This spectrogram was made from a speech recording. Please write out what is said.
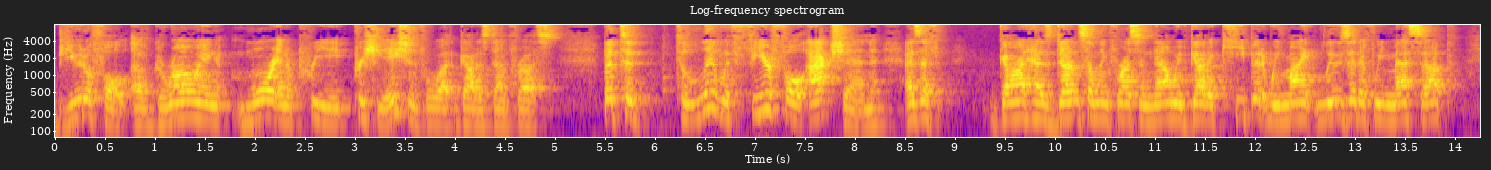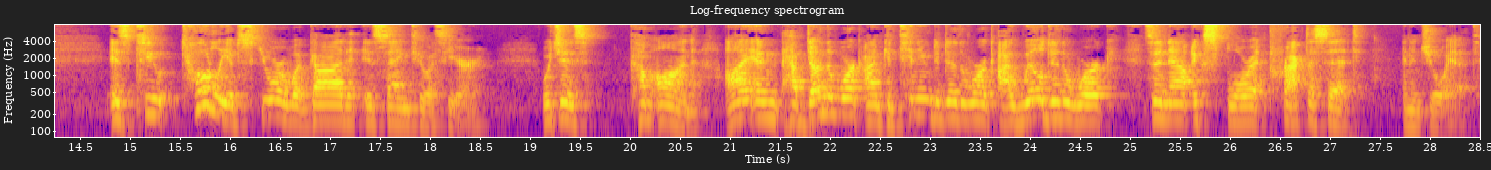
beautiful of growing more in appreciation for what God has done for us. But to, to live with fearful action as if God has done something for us and now we've got to keep it, we might lose it if we mess up, is to totally obscure what God is saying to us here, which is Come on. I am have done the work. I'm continuing to do the work. I will do the work. So now explore it, practice it, and enjoy it.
